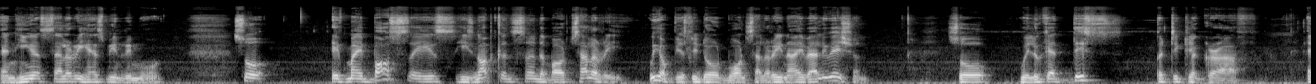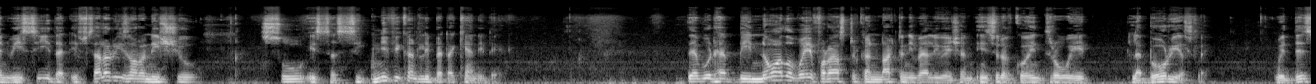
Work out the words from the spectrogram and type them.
And here salary has been removed. So if my boss says he's not concerned about salary, we obviously don't want salary in our evaluation. So we look at this particular graph and we see that if salary is not an issue, Sue is a significantly better candidate. There would have been no other way for us to conduct an evaluation instead of going through it laboriously. With this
